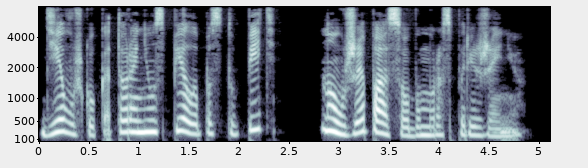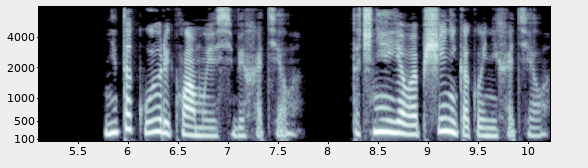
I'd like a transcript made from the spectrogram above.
Девушку, которая не успела поступить, но уже по особому распоряжению. Не такую рекламу я себе хотела. Точнее, я вообще никакой не хотела.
